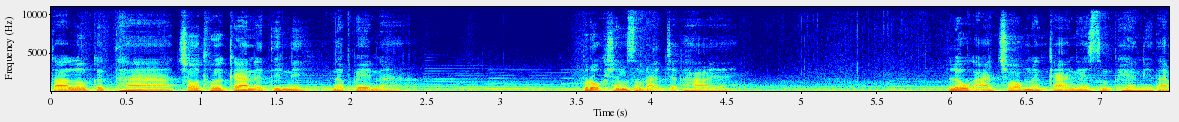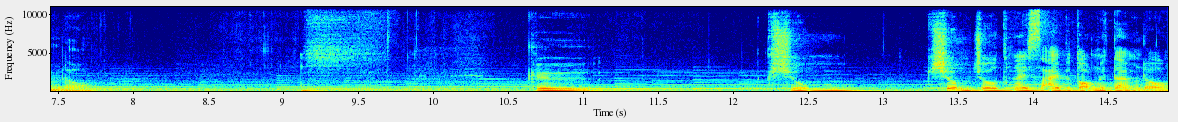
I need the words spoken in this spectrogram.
តើលោកគិតថាចូលធ្វើការនៅទីនេះនៅពេលណាព្រោះខ្ញុំសម្រេចចិត្តហើយហើយ លោកអាចជាប់នឹងការងារសម្ភារនេះតែម្ដងអគឺខ្ញុំខ្ញុំចូលថ្ងៃស្អែកបន្ទាប់នេះតែម្ដង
